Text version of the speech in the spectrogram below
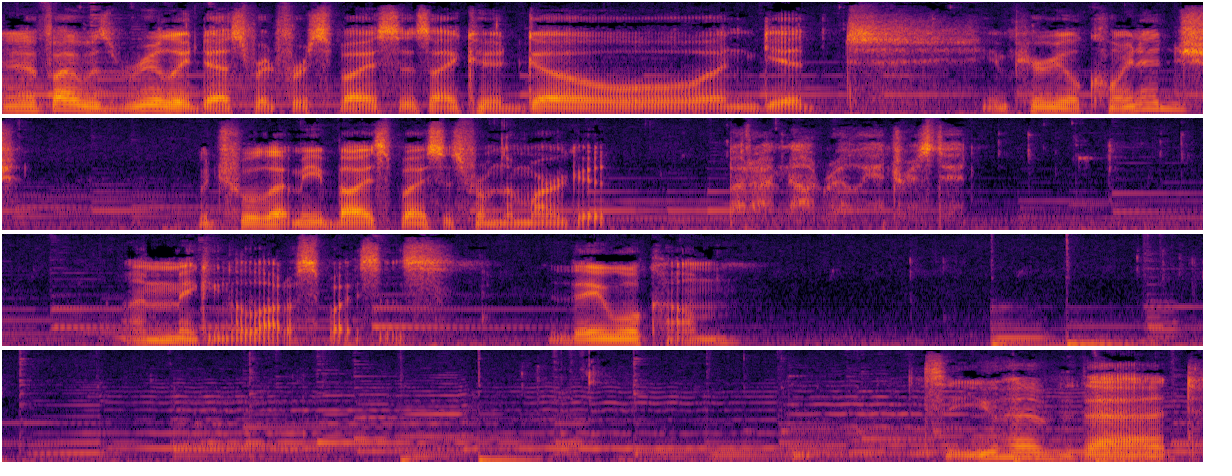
If I was really desperate for spices, I could go and get Imperial coinage, which will let me buy spices from the market I'm making a lot of spices. They will come. So you have that,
